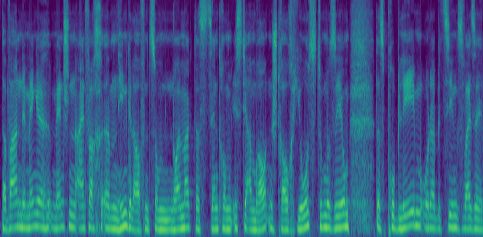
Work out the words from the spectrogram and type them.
Da waren eine Menge Menschen einfach ähm, hingelaufen zum Neumarkt. Das Zentrum ist ja am Rautenstrauch-Jost-Museum. Das Problem oder beziehungsweise,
